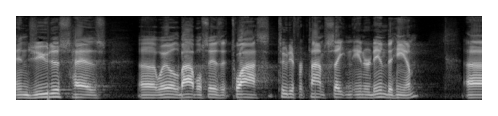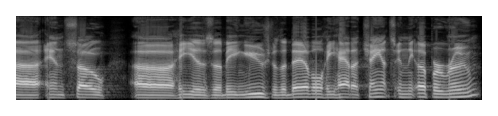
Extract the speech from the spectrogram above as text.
And Judas has, uh, well, the Bible says it twice, two different times Satan entered into him. Uh, and so he is being used of the devil. He had a chance in the upper room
